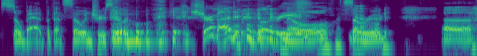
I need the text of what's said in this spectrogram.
so bad, but that's so intrusive. And sure, bud. no, it's so No. rude. Uh,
